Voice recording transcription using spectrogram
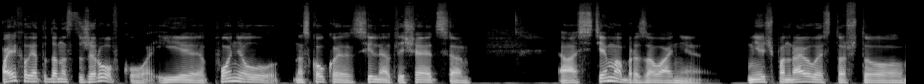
поехал я туда на стажировку и понял, насколько сильно отличается а, система образования. Мне очень понравилось то, что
